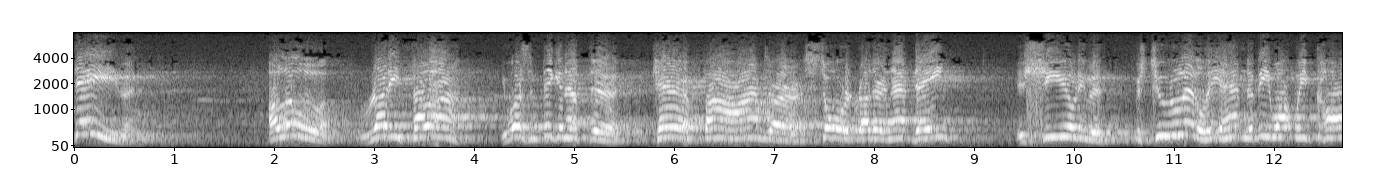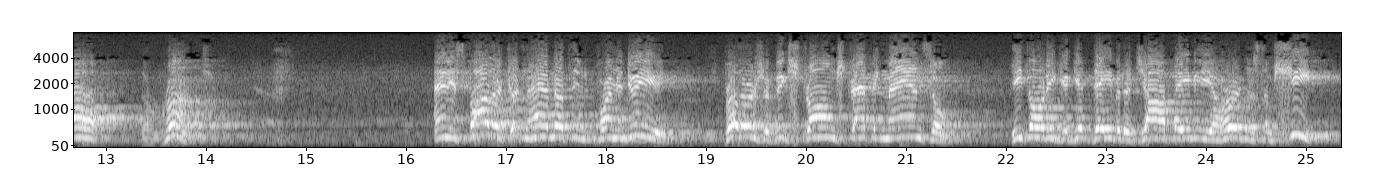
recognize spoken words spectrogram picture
David, a little ruddy fella, he wasn't big enough to carry firearms or sword rather in that day. His shield, he was, was too little. He happened to be what we call the runt. And his father couldn't have nothing for him to do. His brother's a big, strong, strapping man, so he thought he could get David a job, maybe herding some sheep.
